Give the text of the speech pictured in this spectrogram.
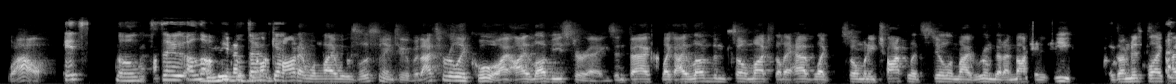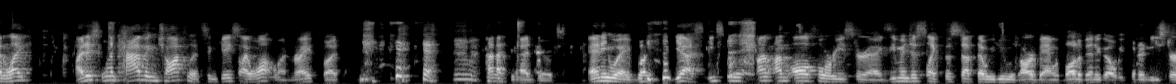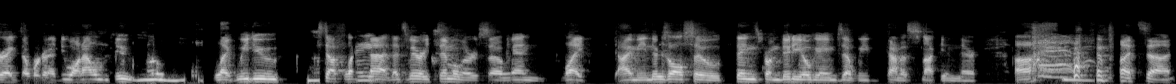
Wow, it's cool. So a lot of people don't get caught it while I was listening to it, but that's really cool. I, I love Easter eggs. In fact, like I love them so much that I have like so many chocolates still in my room that I'm not going to eat because I'm just like I like I just like having chocolates in case I want one, right? But bad jokes. Anyway, but yes, Easter. I'm, I'm, all for Easter eggs. Even just like the stuff that we do with our band with Blood of Indigo, we put in Easter eggs that we're gonna do on album two. So, like we do stuff like that. That's very similar. So and like I mean, there's also things from video games that we kind of snuck in there. Uh, but uh,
